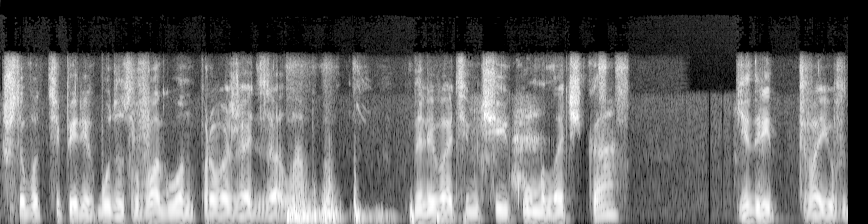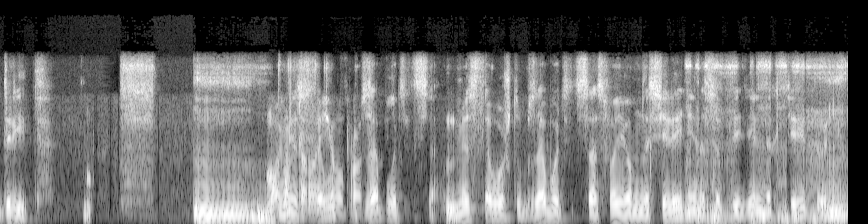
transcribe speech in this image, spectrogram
что вот теперь их будут в вагон провожать за лапу, наливать им чайку молочка, ядрит твою вдрит. Можно вместо второй того, вопрос? Заботиться, вместо того, чтобы заботиться о своем населении на сопредельных территориях.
